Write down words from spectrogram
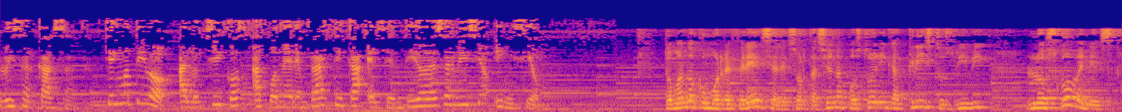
Luis Alcázar, quien motivó a los chicos a poner en práctica el sentido de servicio y misión. Tomando como referencia la exhortación apostólica Christus Vivit, los jóvenes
